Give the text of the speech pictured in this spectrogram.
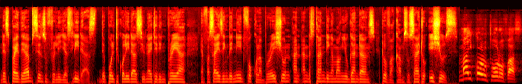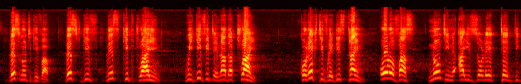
despite the absence of religious leaders, the political leaders united in prayer, emphasizing the need for collaboration and understanding among Ugandans to overcome societal issues. My call to all of us, let's not give up. Let's give let's keep trying. We give it another try. Collectively this time, all of us, not in isolated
